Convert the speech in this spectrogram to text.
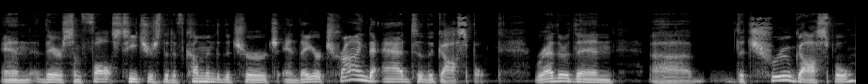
And there are some false teachers that have come into the church and they are trying to add to the gospel rather than uh, the true gospel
